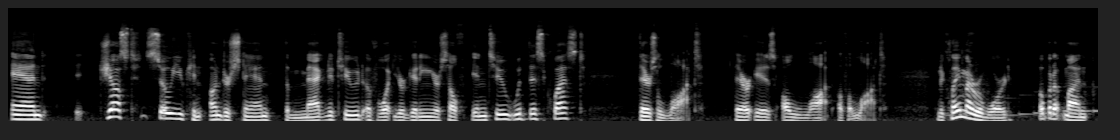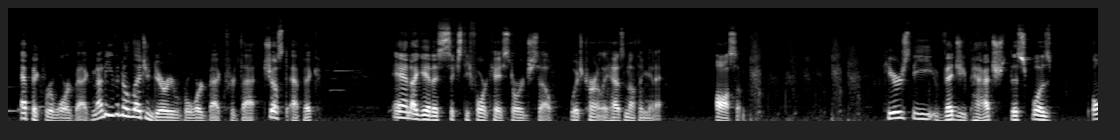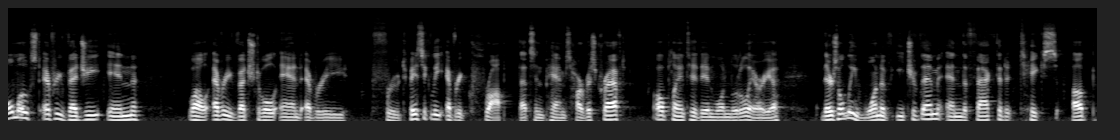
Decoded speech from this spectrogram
and just so you can understand the magnitude of what you're getting yourself into with this quest, there's a lot. There is a lot of a lot. I'm going to claim my reward, open up my epic reward bag. Not even a legendary reward bag for that, just epic. And I get a 64k storage cell, which currently has nothing in it. Awesome. Here's the veggie patch. This was almost every veggie in well, every vegetable and every fruit, basically every crop that's in Pam's Harvest Craft, all planted in one little area. There's only one of each of them, and the fact that it takes up,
